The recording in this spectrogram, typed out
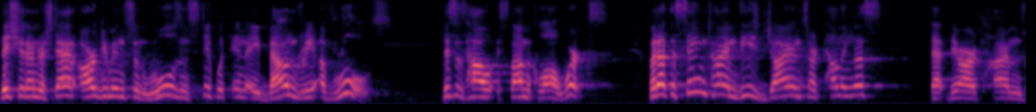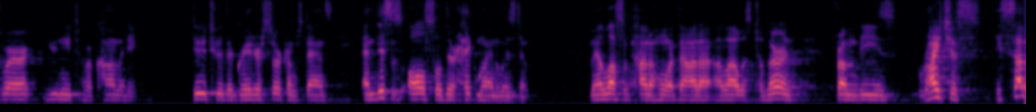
They should understand arguments and rules and stick within a boundary of rules. This is how Islamic law works. But at the same time, these giants are telling us that there are times where you need to accommodate due to the greater circumstance. And this is also their hikmah and wisdom. May Allah subhanahu wa ta'ala allow us to learn from these righteous, these salaf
